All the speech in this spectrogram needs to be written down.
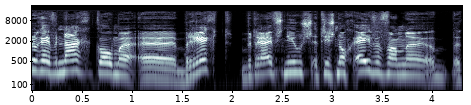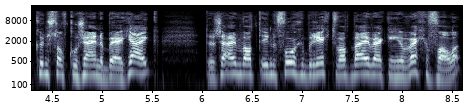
nog even nagekomen eh, bericht, bedrijfsnieuws. Het is nog even van eh Kunststof Kozijnen Bergijk. Er zijn wat in het vorige bericht wat bijwerkingen weggevallen.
